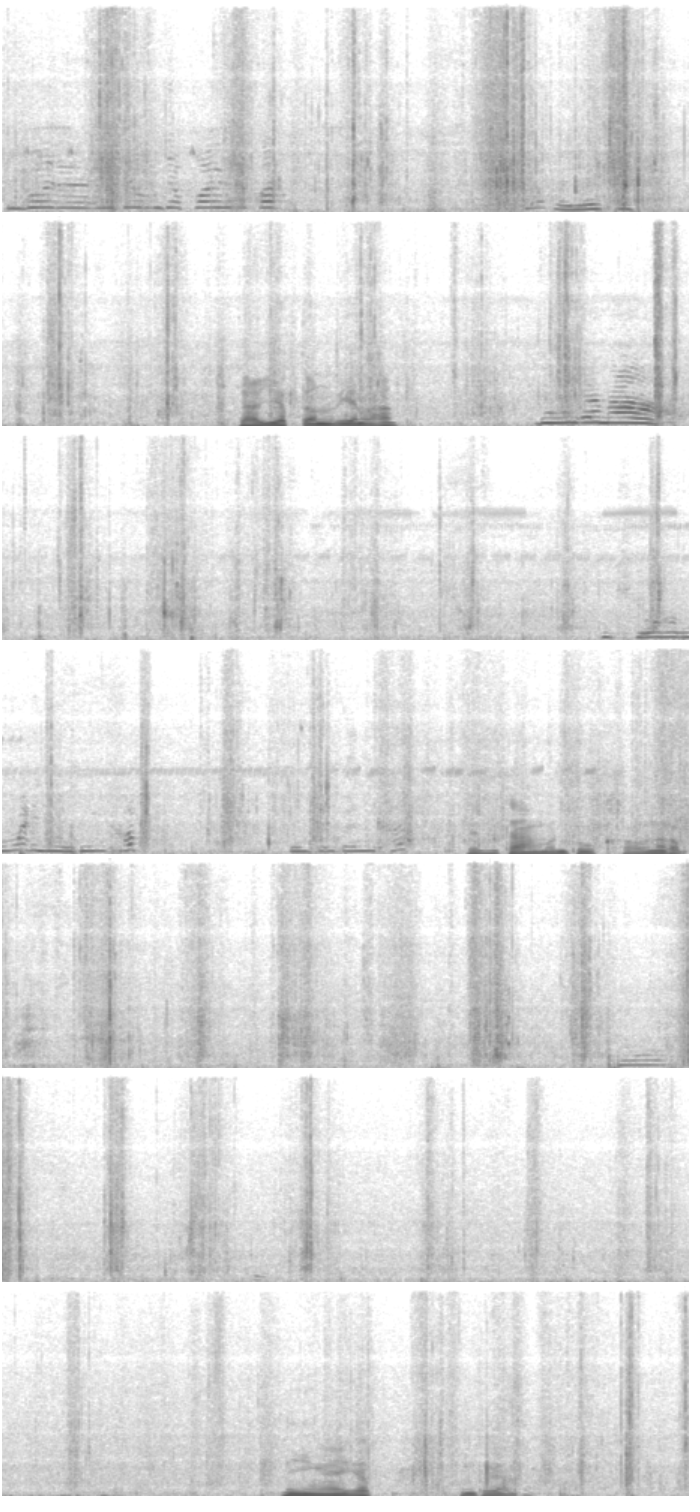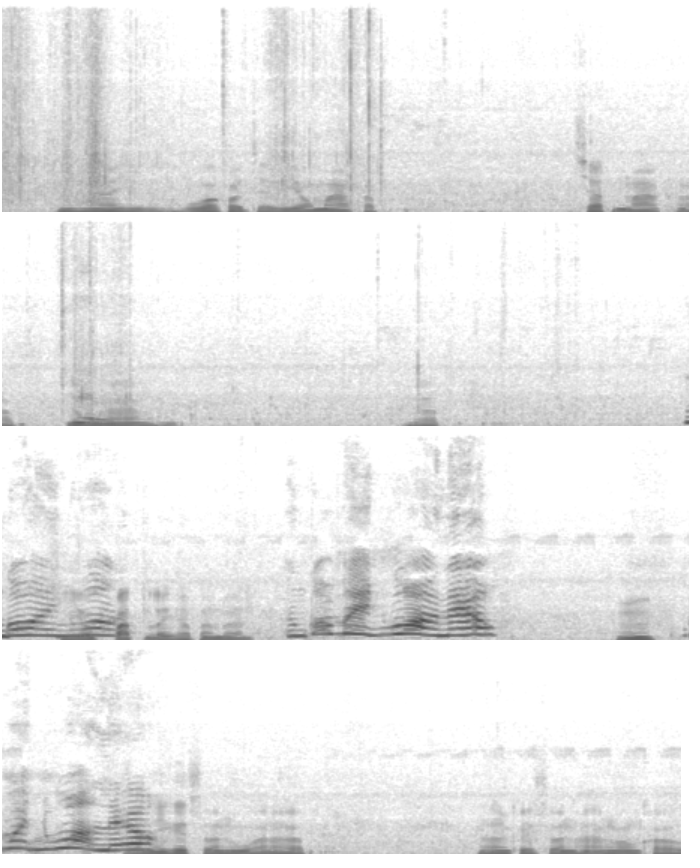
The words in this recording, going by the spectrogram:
มันก็จะมันจะไปเลยก็ไปเลยสิ อย่าเหยียบตอนเรียนล้างดูกันนะเขียวหังไม่อยู่ดีครับเป็นไปเป็นครับเส้นทางบนภูเขานะครับนี่ไงครับเพื่อนๆนี่ไงหัวเขาจะเรียวมากครับ ชัดมากครับ ดูหางครับก็ไม่เขียวง่วงปัดเลยครับเพื่อนมันก็ไม่ง่วงแล้วๆอืมไม่ง่วงแล้อัวนนี้คือส่วนหัวนะครับ นั่นคือส่วนหางของเขา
